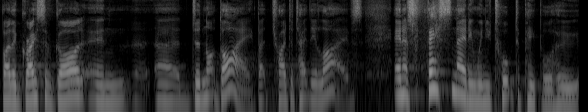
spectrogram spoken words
by the grace of God and uh, did not die, but tried to take their lives. And it's fascinating when you talk to people who,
